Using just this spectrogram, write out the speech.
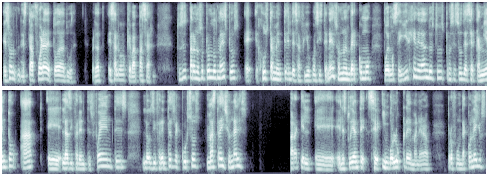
Eso está fuera de toda duda. ¿Verdad? Es algo que va a pasar. Entonces, para nosotros los maestros, eh, justamente el desafío consiste en eso, ¿no? En ver cómo podemos seguir generando estos procesos de acercamiento a eh, las diferentes fuentes, los diferentes recursos más tradicionales para que el, eh, el, estudiante se involucre de manera profunda con ellos.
